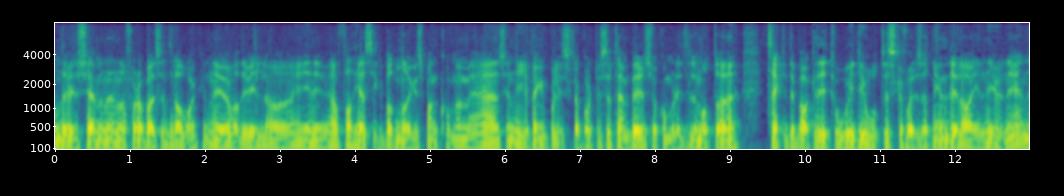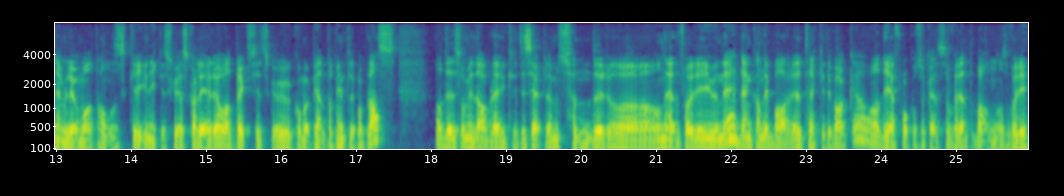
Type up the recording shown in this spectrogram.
om det vil skje. Men nå får da bare sentralbankene gjøre hva de vil. og Jeg er i hvert fall helt sikker på at Norges Bank kommer med sin nye pengepolitiske rapport i september. Så kommer de til å måtte trekke tilbake de to idiotiske forutsetningene de la inn i juni, nemlig om at handelskrigen ikke skulle eskalere, og at brexit skulle komme pent og pyntelig på plass. Og det som vi da ble kritisert dem sønder og, og ned for i juni, den kan de bare trekke tilbake, og det får konsekvenser for rentebanen. Og de,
